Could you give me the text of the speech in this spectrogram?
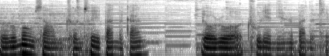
犹如梦想纯粹般的甘。又若初恋粘人般的甜。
